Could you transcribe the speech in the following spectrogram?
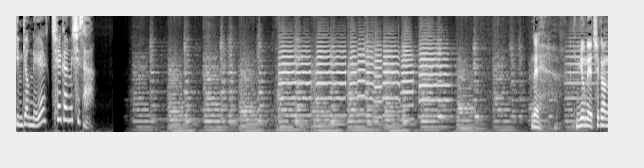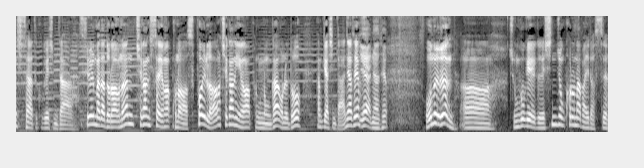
김경래의 최강 시사. 네. 김경래 최강 시사 듣고 계십니다. 수요일마다 돌아오는 최강 시사 영화 코너 스포일러 최강의 영화 평론가 오늘도 함께 하십니다. 안녕하세요. 예, 안녕하세요. 오늘은 어, 중국의 그 신종 코로나 바이러스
